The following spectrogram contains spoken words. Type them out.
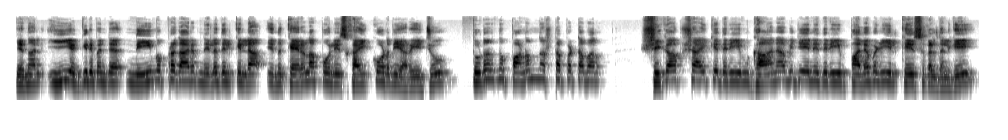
എന്നാൽ ഈ എഗ്രിമെന്റ് നിയമപ്രകാരം നിലനിൽക്കില്ല എന്ന് കേരള പോലീസ് ഹൈക്കോടതി അറിയിച്ചു. തുടർന്ന് പണം നഷ്ടപ്പെട്ടവർ ഷിഹാബ് ഷായ്ക്കെതിരെയും ഖാന വിജയനെതിരെയും പല വഴിയിൽ കേസുകൾ നൽകി.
